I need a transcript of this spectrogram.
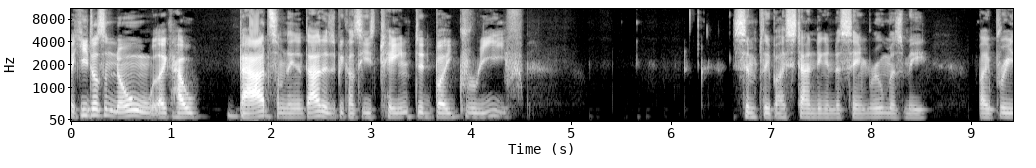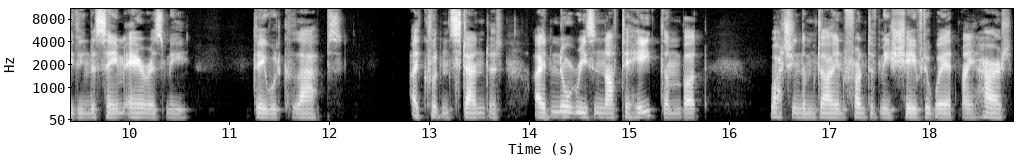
Like he doesn't know like how bad something like that is because he's tainted by grief. Simply by standing in the same room as me, by breathing the same air as me, they would collapse. I couldn't stand it. I had no reason not to hate them, but watching them die in front of me shaved away at my heart,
